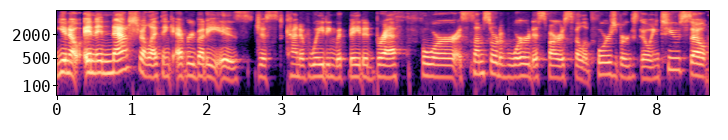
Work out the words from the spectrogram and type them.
you know, and in Nashville, I think everybody is just kind of waiting with bated breath for some sort of word as far as Filip Forsberg's going too. So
